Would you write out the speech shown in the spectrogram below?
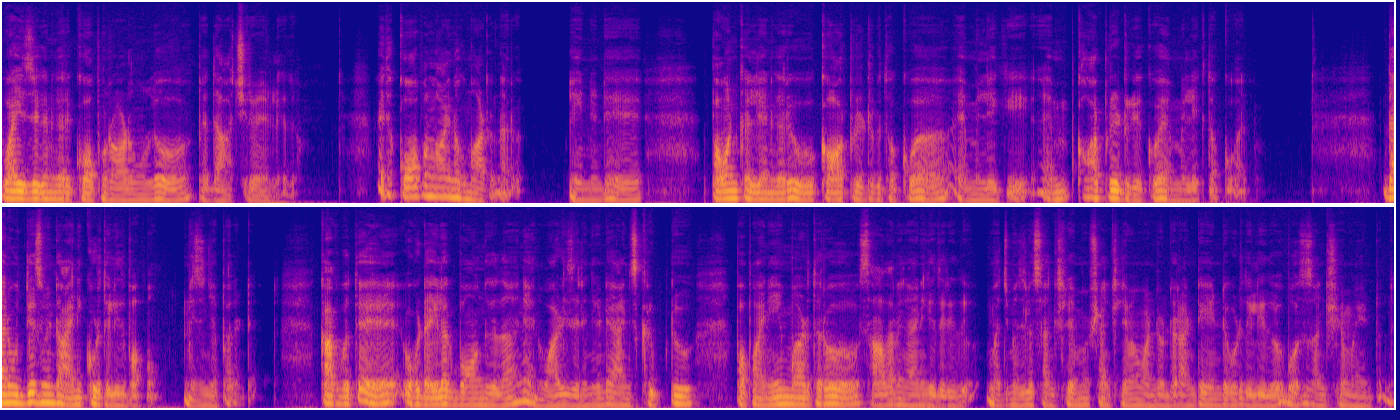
వైఎస్ జగన్ గారి కోపం రావడంలో పెద్ద ఆశ్చర్యం ఏం లేదు. అయితే కోపంలో ఆయన ఒక మాట అన్నారు. ఏంటంటే పవన్ కళ్యాణ్ గారు కార్పొరేటర్కి తక్కువ ఎమ్మెల్యేకి ఎం కార్పొరేటర్కి ఎక్కువ ఎమ్మెల్యేకి తక్కువ అని. దాని ఉద్దేశం ఏంటో ఆయనకి కూడా తెలియదు పాపం నిజం చెప్పాలంటే. కాకపోతే ఒక డైలాగ్ బాగుంది కదా అని ఆయన వాడేశారు ఎందుకంటే ఆయన స్క్రిప్ట్ పాప ఆయన ఏం వాడతారో సాధారణంగా ఆయనకే తెలియదు మధ్య మధ్యలో సంక్షేమం సంక్షేమం అంటుంటారు. అంటే ఏంటో కూడా తెలియదు బహుశా సంక్షేమం అయి ఉంటుంది.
